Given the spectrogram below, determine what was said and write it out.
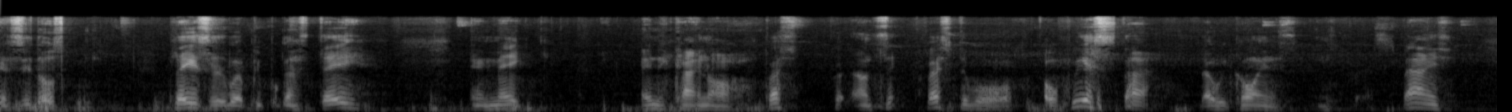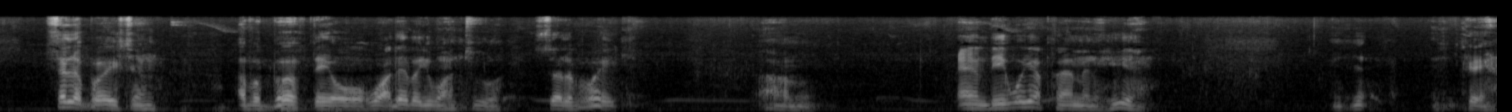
You can see those places where people can stay and make any kind of fest festival or fiesta that we call in Spanish celebration of a birthday or whatever you want to celebrate. Um, and be with your family here. Okay.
